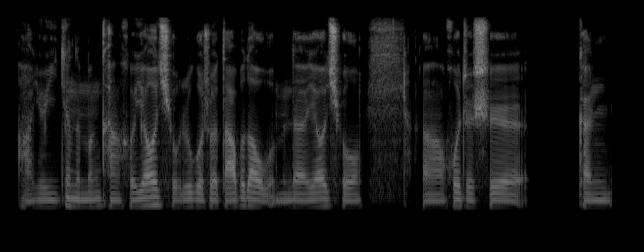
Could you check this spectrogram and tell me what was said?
啊，有一定的门槛和要求。如果说达不到我们的要求，啊，或者是感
